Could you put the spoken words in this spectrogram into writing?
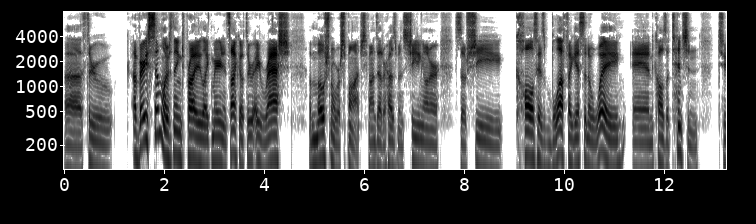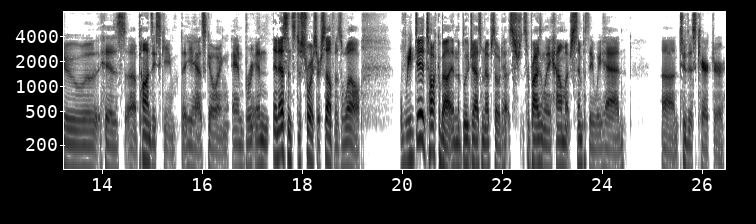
uh, through a very similar thing to probably like Marion and Psycho through a rash emotional response. She finds out her husband's cheating on her, so she calls his bluff, I guess, in a way, and calls attention to his uh, Ponzi scheme that he has going, and, and in essence destroys herself as well. We did talk about in the Blue Jasmine episode, surprisingly, how much sympathy we had uh, to this character.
